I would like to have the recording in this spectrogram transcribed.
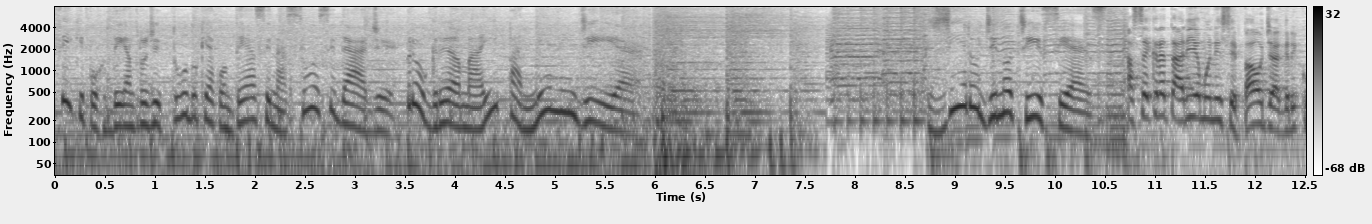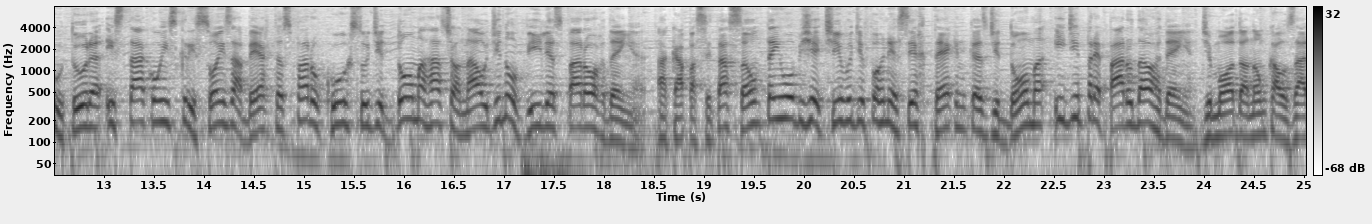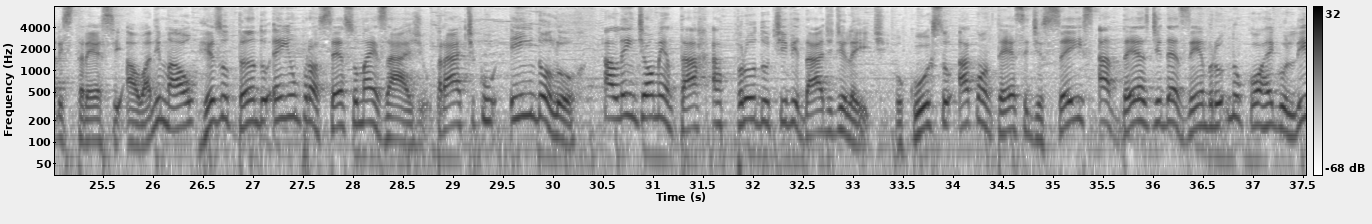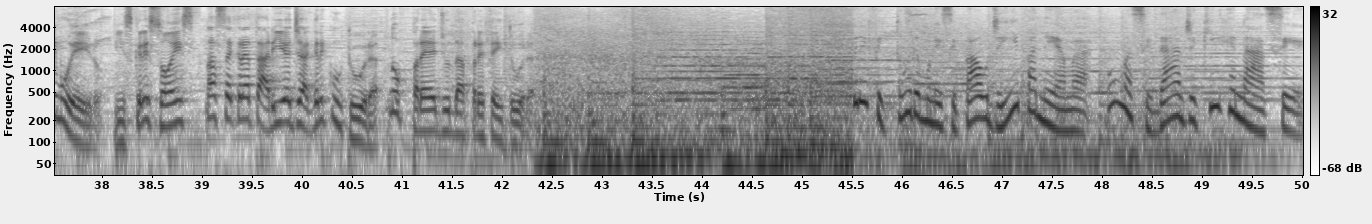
Fique por dentro de tudo que acontece na sua cidade. Programa Ipanema em Dia. Giro de Notícias. A Secretaria Municipal de Agricultura está com inscrições abertas para o curso de Doma Racional de Novilhas para Ordenha. A capacitação tem o objetivo de fornecer técnicas de doma e de preparo da ordenha, de modo a não causar estresse ao animal, resultando em um processo mais ágil, prático e indolor além de aumentar a produtividade de leite. O curso acontece de 6 a 10 de dezembro no Córrego Limoeiro. Inscrições na Secretaria de Agricultura, no prédio da Prefeitura. Prefeitura Municipal de Ipanema, uma cidade que renasce.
